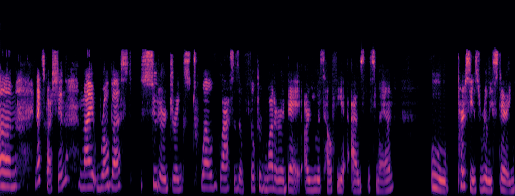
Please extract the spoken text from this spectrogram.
Um, next question. My robust suitor drinks 12 glasses of filtered water a day. Are you as healthy as this man? Ooh, Percy is really staring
